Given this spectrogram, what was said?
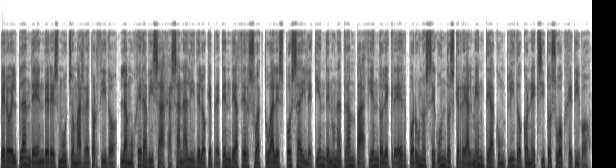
Pero el plan de Ender es mucho más retorcido, la mujer avisa a Hassan Ali de lo que pretende hacer su actual esposa y le tienden una trampa haciéndole creer por unos segundos que realmente ha cumplido con éxito su objetivo.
